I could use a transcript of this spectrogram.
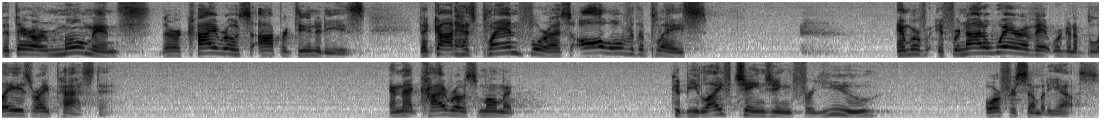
that there are moments, there are kairos opportunities that God has planned for us all over the place. And we're, if we're not aware of it, we're going to blaze right past it. And that kairos moment could be life changing for you or for somebody else.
